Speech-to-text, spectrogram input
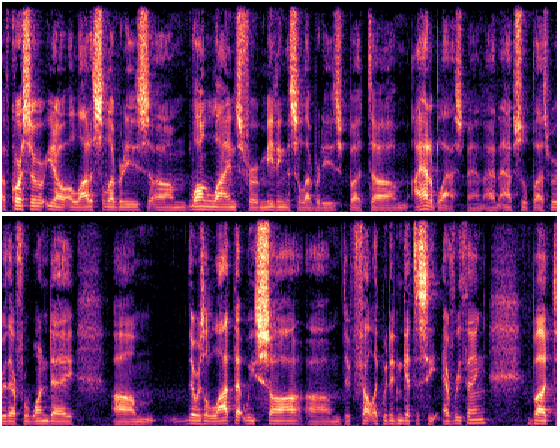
Of course, there were you know a lot of celebrities, um, long lines for meeting the celebrities. But um, I had a blast, man. I had an absolute blast. We were there for one day. Um, there was a lot that we saw. Um, it felt like we didn't get to see everything. But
